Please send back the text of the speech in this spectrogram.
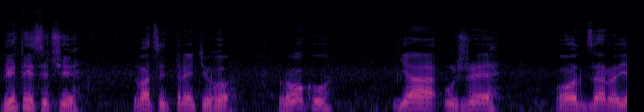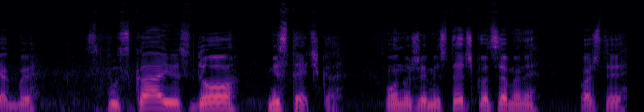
2023 року я вже от зараз якби спускаюсь до містечка. Вон уже містечко, оце в мене, бачите,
